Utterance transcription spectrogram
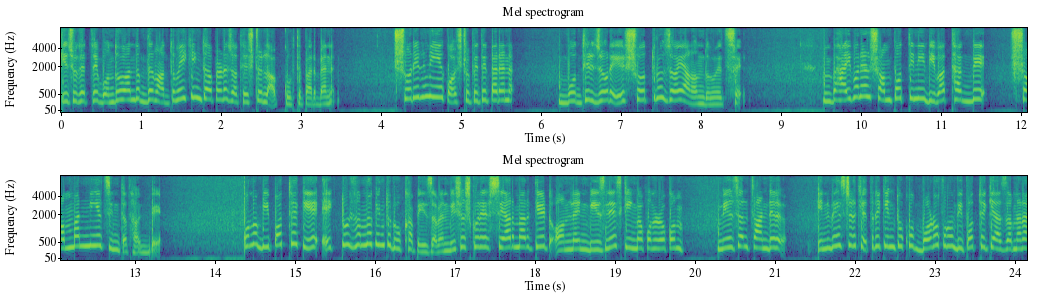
কিছু ক্ষেত্রে বন্ধু বান্ধবদের মাধ্যমেই কিন্তু আপনারা যথেষ্ট লাভ করতে পারবেন। শরীর নিয়ে কষ্ট পেতে পারেন, বুদ্ধির জোরে শত্রু জয় আনন্দ রয়েছে ভাই বোনের সম্পত্তি নিয়ে বিবাদ থাকবে, সম্মান নিয়ে চিন্তা থাকবে। কোনো বিপদ থেকে একটুর জন্য কিন্তু রক্ষা পেয়ে যাবেন, বিশেষ করে শেয়ার মার্কেট, অনলাইন বিজনেস কিংবা কোনো রকম মিউচুয়াল ফান্ডের ইনভেস্টের ক্ষেত্রে কিন্তু খুব বড় কোনো বিপদ থেকে আজ আপনারা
